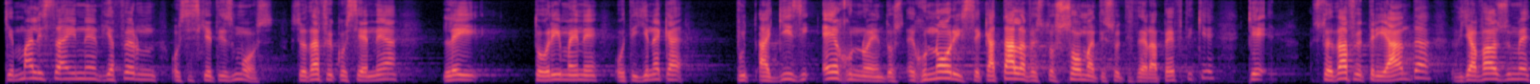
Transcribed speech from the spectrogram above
Και μάλιστα είναι ενδιαφέρον ο συσχετισμός. Στο εδάφιο 29 λέει το ρήμα είναι ότι η γυναίκα που αγγίζει έγνοεντος, εγνώρισε, κατάλαβε στο σώμα της ότι θεραπεύτηκε και στο εδάφιο 30 διαβάζουμε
